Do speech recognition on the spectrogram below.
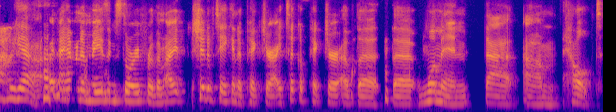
Oh yeah, and I have an amazing story for them. I should have taken a picture. I took a picture of the the woman that um, helped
